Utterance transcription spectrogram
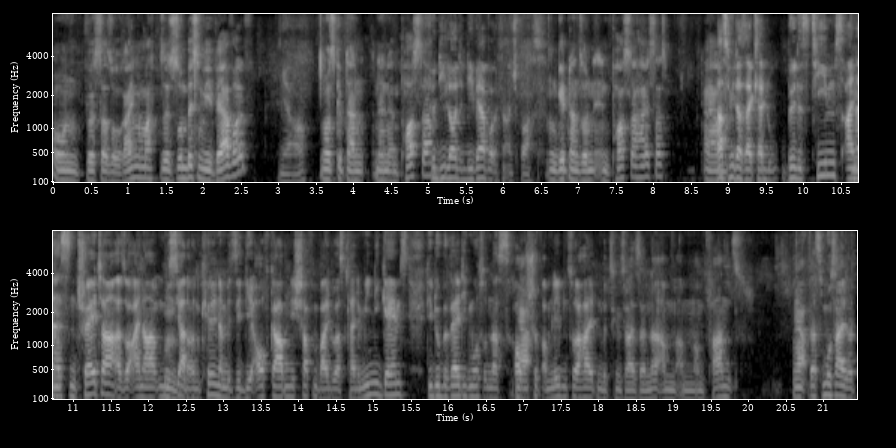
und wirst da so reingemacht. Das ist so ein bisschen wie Werwolf. ja. Nur es gibt dann einen Imposter. Für die Leute, die Werwolf. Nein, Spaß. Und gibt dann so einen Imposter, heißt das. Ähm, Lass mich das erklären. Du bildest Teams, einer ist ein Traitor, also einer muss die anderen killen, damit sie die Aufgaben nicht schaffen, weil du hast kleine Minigames, die du bewältigen musst, um das Raumschiff am Leben zu erhalten, beziehungsweise ne, am, am, am Fahren. zu- ja. Das muss halt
